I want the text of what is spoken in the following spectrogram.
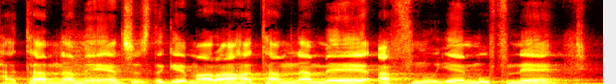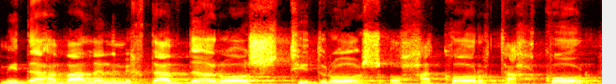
Hatam Name answers the Gemara, Hatam Name Afnuye Mufne Midahava Lemichtav Darosh Tidrosh, or Hakor Tahkor.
